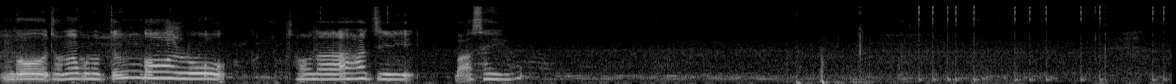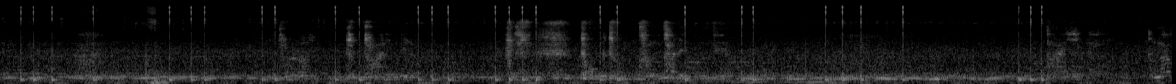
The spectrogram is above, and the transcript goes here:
이거 전화번호 뜬 걸로 전화하지 마세요. 저도 아닌데요. 저, 저 광탈했는데요. 다행이네. 끝나서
